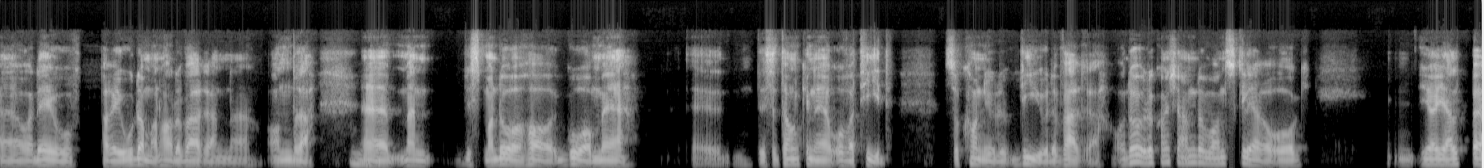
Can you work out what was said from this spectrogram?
Eh, og det er jo perioder man har det verre enn eh, andre. Mm. Eh, men hvis man da har, går med eh, disse tankene over tid, så kan jo det, blir jo det verre. Og da er det kanskje enda vanskeligere å ja, hjelpe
